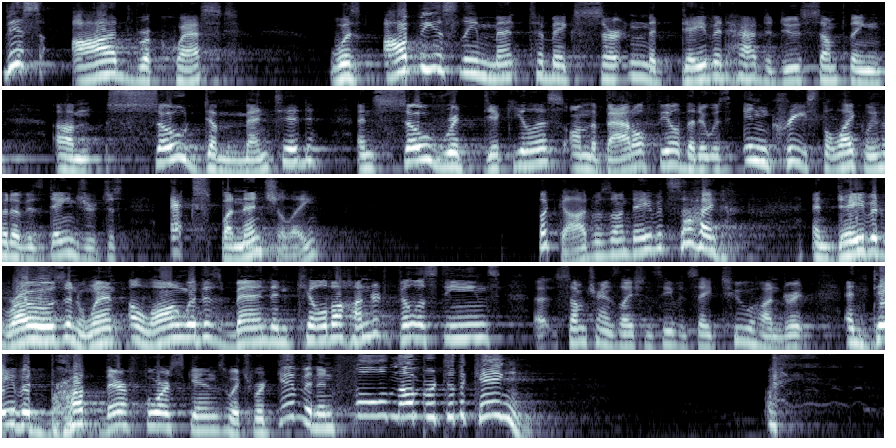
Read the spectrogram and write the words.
This odd request was obviously meant to make certain that David had to do something um, so demented and so ridiculous on the battlefield that it was increased the likelihood of his danger just exponentially. But God was on David's side. And David rose and went along with his band and killed a hundred Philistines. Uh, some translations even say 200. And David brought their foreskins, which were given in full number to the king.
